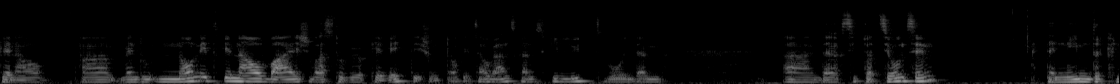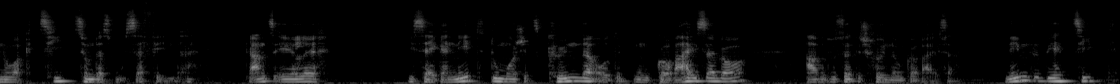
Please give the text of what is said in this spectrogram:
Genau. Äh, wenn du noch nicht genau weißt, was du wirklich wettest, und da gibt es auch ganz, ganz viele Leute, die in, dem, äh, in der Situation sind, dann nimm dir genug Zeit, um das herauszufinden. Ganz ehrlich, ich sage nicht, du musst jetzt künden oder um reisen gehen, aber du solltest künden und reisen. Nimm dir die Zeit,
